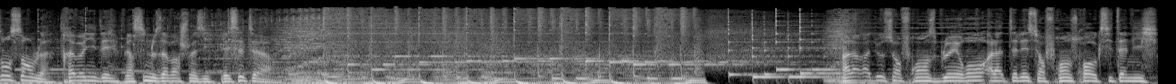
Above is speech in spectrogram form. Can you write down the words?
Ensemble, très bonne idée. Merci de nous avoir choisis. Les 7 heures. À la radio sur France Bleu Héros, à la télé sur France 3 Occitanie.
